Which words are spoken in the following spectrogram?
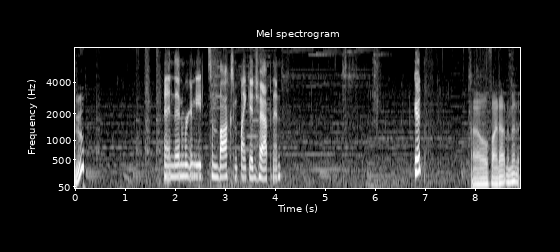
whoop. And then we're going to need some box and plankage happening. Good. I'll find out in a minute.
